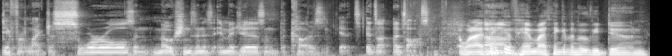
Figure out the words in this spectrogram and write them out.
different like just swirls and motions in his images and the colors. It's it's it's awesome. When I think of um, him, I think of the movie Dune.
